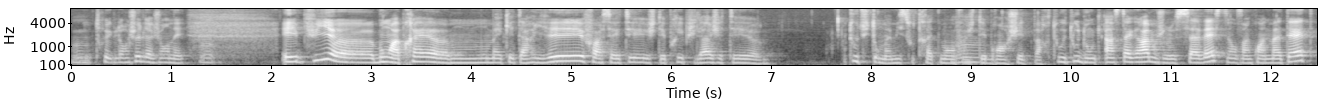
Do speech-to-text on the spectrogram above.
Mm. le truc, l'enjeu de la journée. Mm. Et puis, euh, bon, après, euh, mon, mon mec est arrivé. Enfin, ça a été, j'étais pris, puis là, j'étais. tout de suite, on m'a mis sous traitement. Enfin, Mm. j'étais branchée de partout et tout. Donc, Instagram, je le savais, c'était dans un coin de ma tête.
